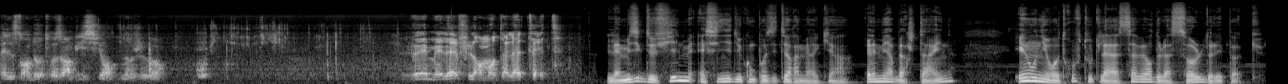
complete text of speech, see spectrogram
Elles ont d'autres ambitions de nos jours. Le MLF leur monte à la tête. La musique de film est signée du compositeur américain Elmer Bernstein, et l'on y retrouve toute la saveur de la soul de l'époque.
